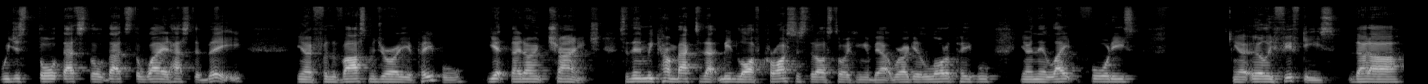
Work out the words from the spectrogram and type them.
We just thought that's the that's the way it has to be, you know, for the vast majority of people. Yet they don't change. So then we come back to that midlife crisis that I was talking about, where I get a lot of people, you know, in their late forties, you know, early fifties that are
